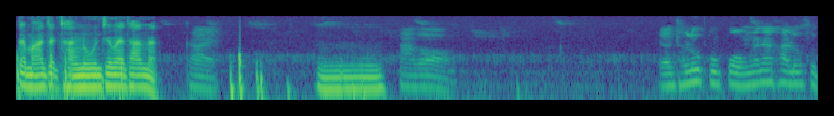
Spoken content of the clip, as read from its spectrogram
แต่มาจากทางนู้นใช่ไหมท่านอะ ใช่อืมข้าก็ เดินทะลุปูโป่งแล้วนะข้ารู้สึก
